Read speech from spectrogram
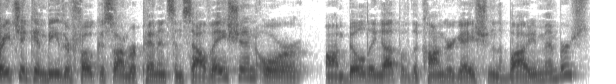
Preaching can be either focused on repentance and salvation or on building up of the congregation and the body members.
